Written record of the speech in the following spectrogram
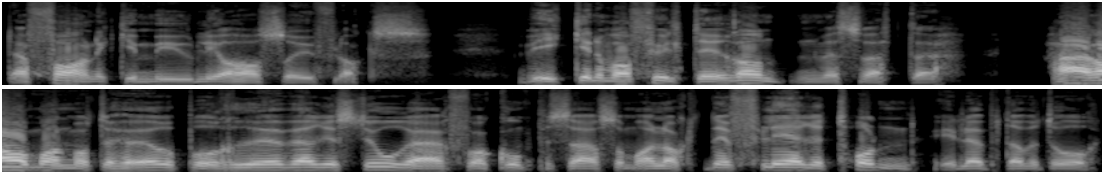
Det er faen ikke mulig å ha så uflaks. Vikene var fylt til randen med svette. Her har man måttet høre på røverhistorier fra kompiser som har lagt ned flere tonn i løpet av et år,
